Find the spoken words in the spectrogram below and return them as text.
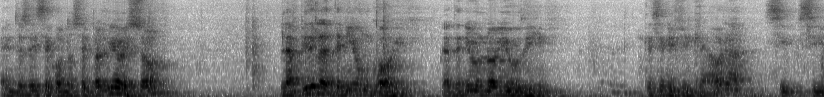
Entonces dice, cuando se perdió eso, la piedra la tenía un goy, la tenía un novio udí. ¿Qué significa? Ahora, si, si,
